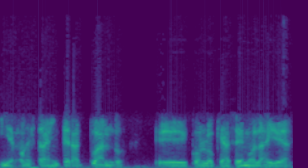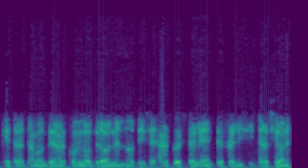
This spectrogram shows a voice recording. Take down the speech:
y hemos estado interactuando eh, con lo que hacemos, las ideas que tratamos de dar con los drones. Nos dice, Jaco, excelente, felicitaciones.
